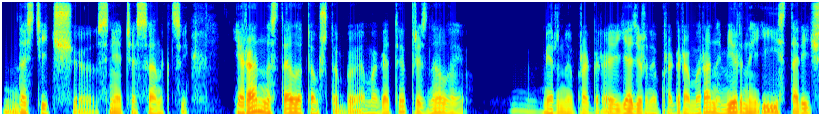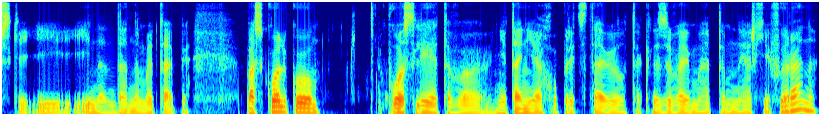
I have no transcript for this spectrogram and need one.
достичь снятия санкций. Иран настоял о том, чтобы МАГАТЭ признала мирную программу, ядерную программу Ирана мирной и исторически, и, и на данном этапе. Поскольку после этого Нетаньяху представил так называемый атомный архив Ирана,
